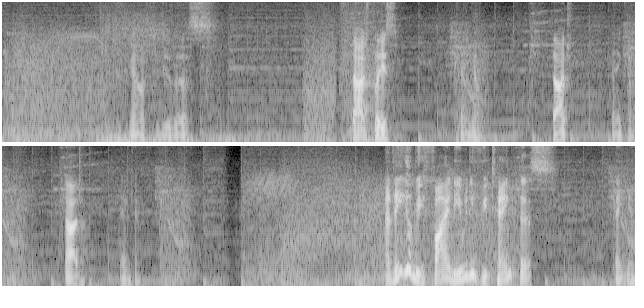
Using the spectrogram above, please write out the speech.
I think I have to do this. Dodge, please. Thank you. Dodge. Thank you. Dodge. Thank you. I think you'll be fine even if you tank this. Thank you.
